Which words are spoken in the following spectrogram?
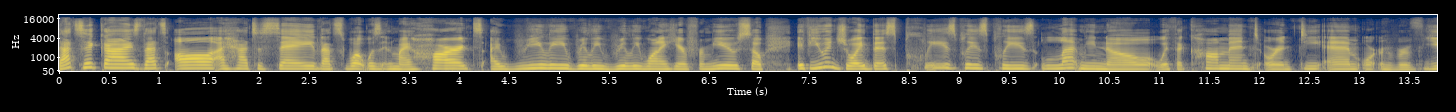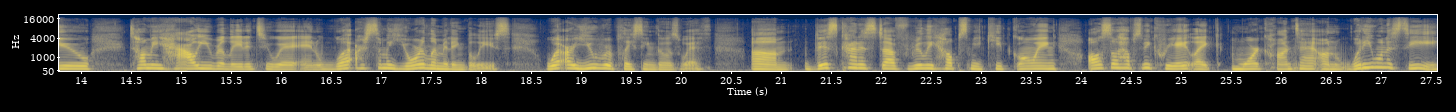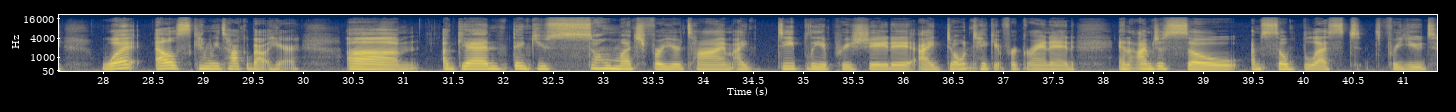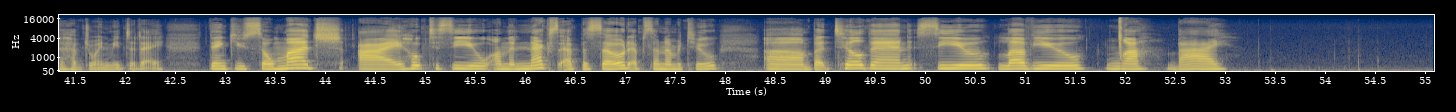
that's it, guys. That's all I had to say. That's what was in my heart. I really, really, really want to hear from you. So if you enjoyed this, please, please, please let me know with a comment or a DM or a review. Tell me how you related to it and what are some of your limiting beliefs? What are you replacing those with? Um, this kind of stuff really helps me keep going. Also helps me create like more content on what do you want to see? What else can we talk about here? Um, again, thank you so much for your time. I deeply appreciate it. I don't take it for granted. And I'm just so, I'm so blessed for you to have joined me today. Thank you so much. I hope to see you on the next episode, episode number two. Um, but till then, see you, love you. Mwah. Bye.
